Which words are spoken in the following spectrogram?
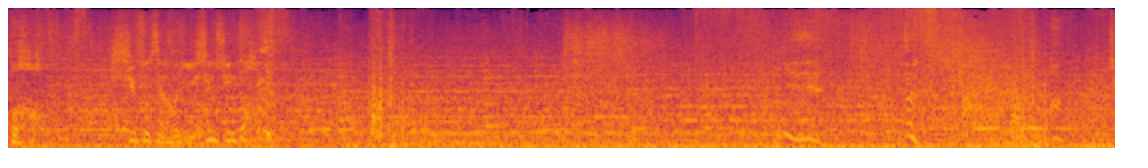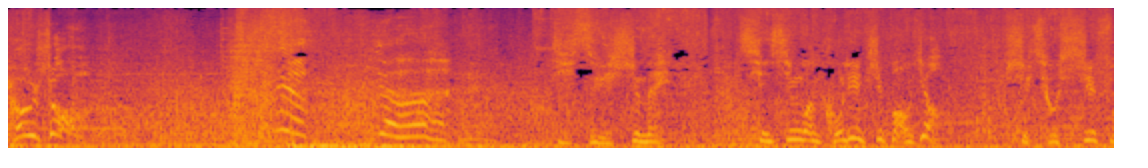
不好，师傅想要以身殉道。你长寿！呀呀弟子与师妹千辛万苦炼制宝药，只求师傅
